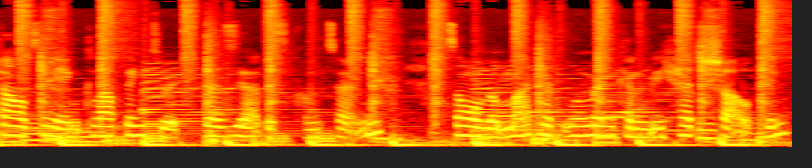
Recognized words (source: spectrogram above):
shouting, and clapping to express their discontent. Some of the market women can be heard shouting,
